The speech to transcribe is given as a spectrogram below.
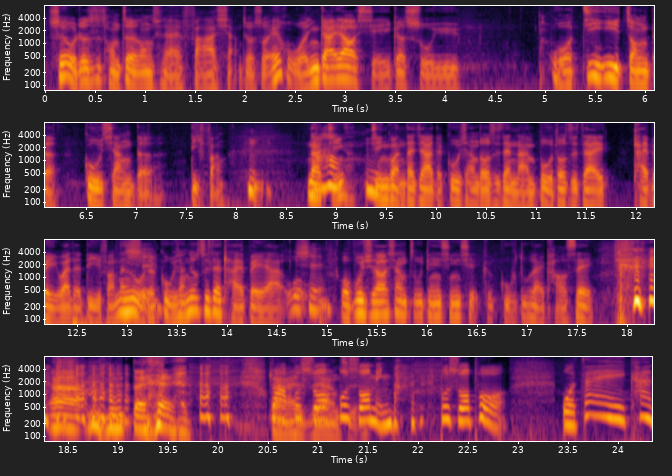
所以我就是从这个东西来发想，就是说，哎、我应该要写一个属于我记忆中的故乡的地方。嗯，那尽嗯尽管大家的故乡都是在南部，都是在台北以外的地方，但是我的故乡就是在台北啊。我是我不需要像朱天心写个古都来考 C 啊，嗯 对，大哇，不说不说明白，不说破。我在看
